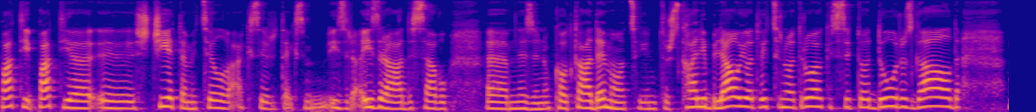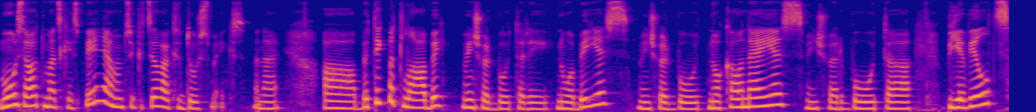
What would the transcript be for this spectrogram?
pat, pat ja e, šķietami cilvēks ir, teiksim, izrā, izrāda savu nezinu, kaut kādu emociju, tur skaļi bļaujot, vicinot rokas, to dūru uz galda, mūsu automātiskais pieņēmums ir, ka cilvēks ir dusmīgs. Uh, bet tikpat labi viņš var būt arī nobijies, viņš var būt nokaunējies, viņš var būt uh, pievilts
